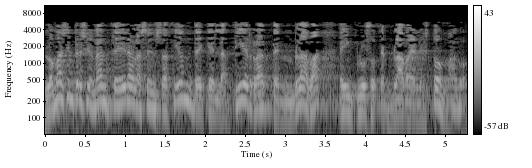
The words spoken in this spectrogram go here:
Lo más impresionante era la sensación de que la Tierra temblaba e incluso temblaba el estómago.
